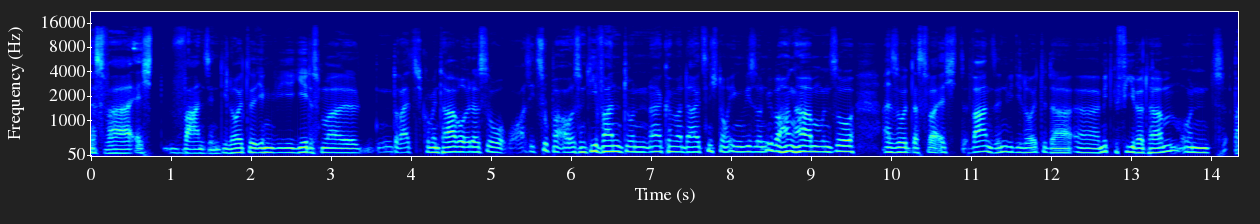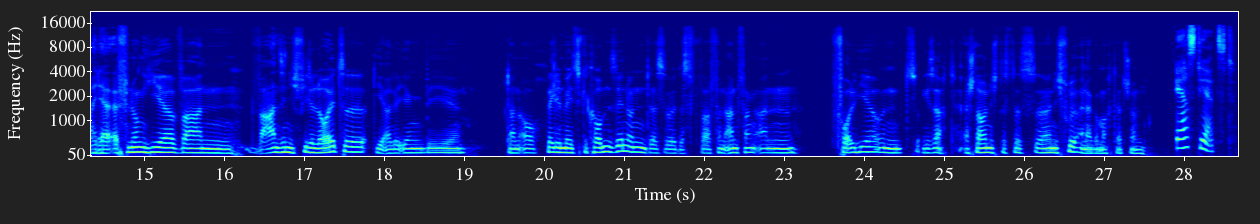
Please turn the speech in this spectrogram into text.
das war echt Wahnsinn. Die Leute irgendwie jedes Mal 30 Kommentare oder so, boah, sieht super aus und die Wand und na, können wir da jetzt nicht noch irgendwie so einen Überhang haben und so. Also das war echt Wahnsinn, wie die Leute da äh, mitgefiebert haben. Und bei der Eröffnung hier waren wahnsinnig viele Leute, die alle irgendwie dann auch regelmäßig gekommen sind. Und also das war von Anfang an voll hier. Und wie gesagt, erstaunlich, dass das äh, nicht früher einer gemacht hat schon. Erst jetzt,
